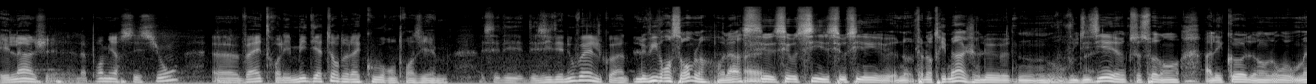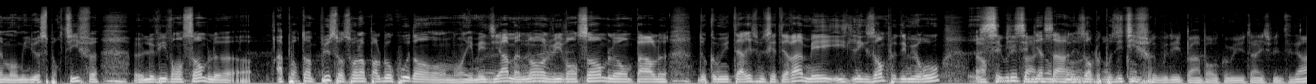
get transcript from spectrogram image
Et là, la première session, euh, va être les médiateurs de la cour en troisième. C'est des, idées nouvelles, quoi. Le vivre ensemble, voilà, c'est aussi, c'est aussi enfin, notre image. Le, vous le disiez, que ce soit dans, à l'école ou même au milieu sportif, euh, le vivre ensemble euh, apporte un plus parce qu'on en parle beaucoup dans, les médias maintenant. Le vivre ensemble, on parle de communautarisme, etc. Mais l'exemple des Mureaux, c'est bien ça, l'exemple positif. Ce que vous dites par rapport au communautarisme, etc.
